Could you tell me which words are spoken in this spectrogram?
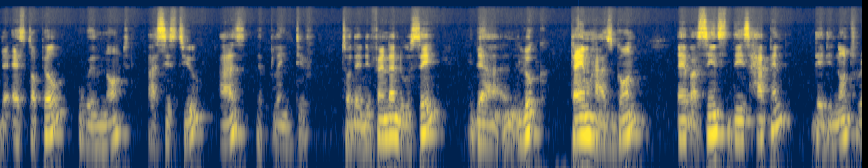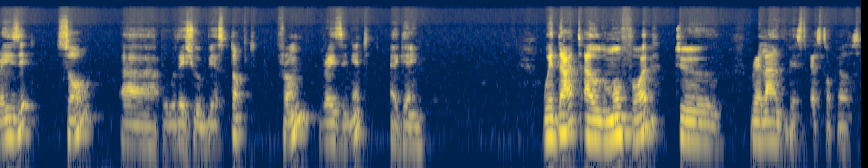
the estoppel will not assist you as the plaintiff. So the defendant will say, look, time has gone ever since this happened, they did not raise it, so uh, they should be stopped from raising it again. With that, I will move forward to reliance-based estoppels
